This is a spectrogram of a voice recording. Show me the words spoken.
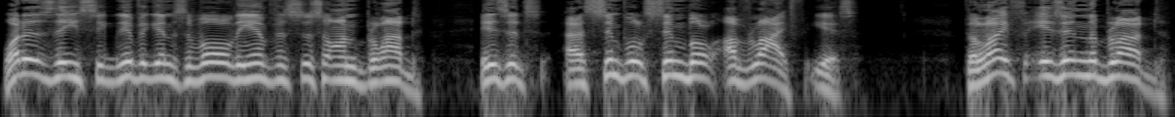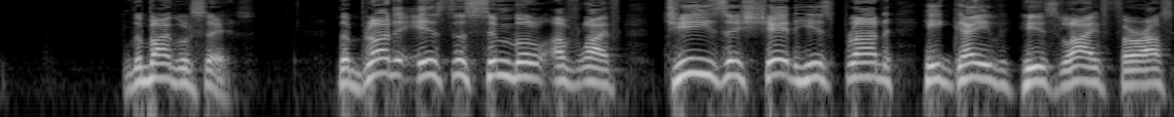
What is the significance of all the emphasis on blood? Is it a simple symbol of life? Yes. The life is in the blood, the Bible says. The blood is the symbol of life. Jesus shed his blood, he gave his life for us.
